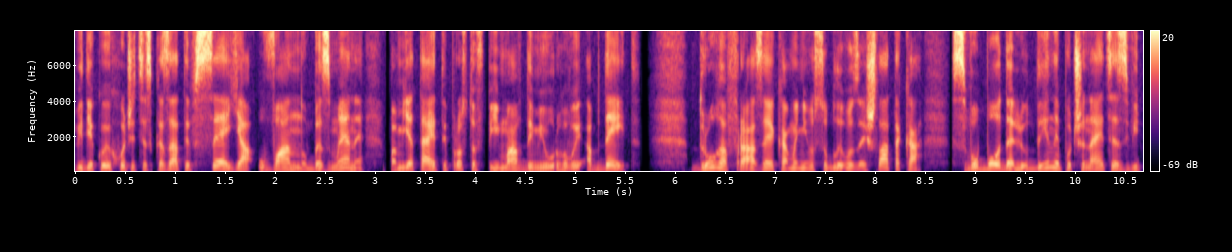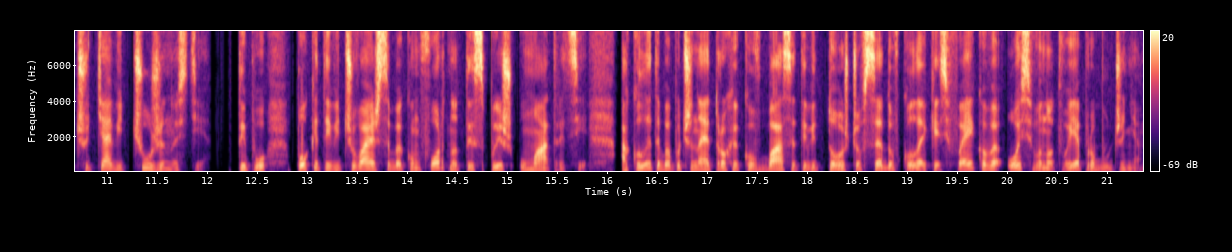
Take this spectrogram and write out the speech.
від якої хочеться сказати все, я у ванну без мене, пам'ятай, ти просто впіймав деміурговий апдейт. Друга фраза, яка мені особливо зайшла, така: свобода людини починається з відчуття відчуженості. Типу, поки ти відчуваєш себе комфортно, ти спиш у матриці. А коли тебе починає трохи ковбасити від того, що все довкола якесь фейкове, ось воно твоє пробудження.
